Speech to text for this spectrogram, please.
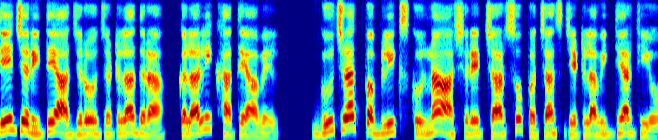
તે જ રીતે આજરોજ અટલાદરા કલાલી ખાતે આવેલ ગુજરાત પબ્લિક સ્કૂલના આશરે ચારસો પચાસ જેટલા વિદ્યાર્થીઓ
